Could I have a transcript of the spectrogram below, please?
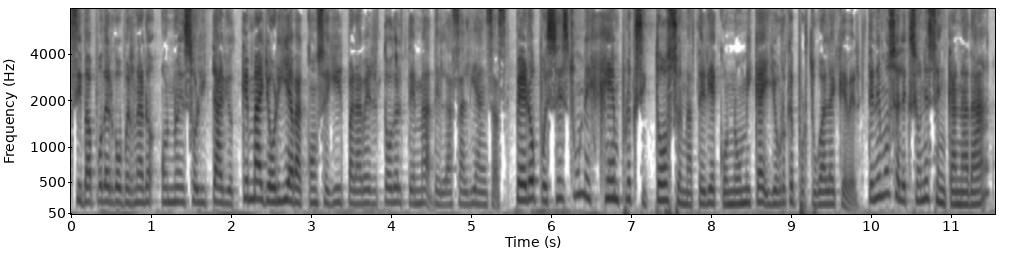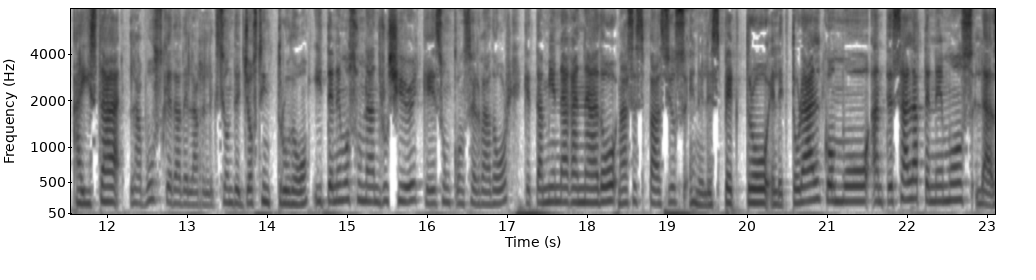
si va a poder gobernar o no en solitario, qué mayoría va a conseguir para ver todo el tema de las alianzas. Pero pues es un ejemplo exitoso en materia económica y yo creo que Portugal hay que ver. Tenemos elecciones en Canadá, ahí está la búsqueda de la reelección de Justin Trudeau y tenemos un Andrew Scheer que es un conservador que también ha ganado más espacios en el espectro electoral. Como antesala tenemos las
